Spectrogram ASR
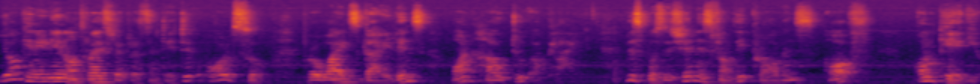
Your Canadian Authorized Representative also provides guidance on how to apply. This position is from the province of Ontario.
